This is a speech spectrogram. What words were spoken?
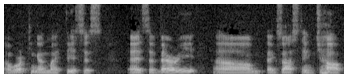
I'm working on my thesis. It's a very um, exhausting job.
